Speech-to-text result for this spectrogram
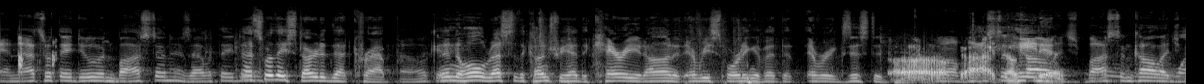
And that's what they do in Boston. Is that what they do? That's where they started that crap. Oh, okay. And then the whole rest of the country had to carry it on at every sporting event that ever existed. Well, Boston okay. Hate it. College. Boston College What?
